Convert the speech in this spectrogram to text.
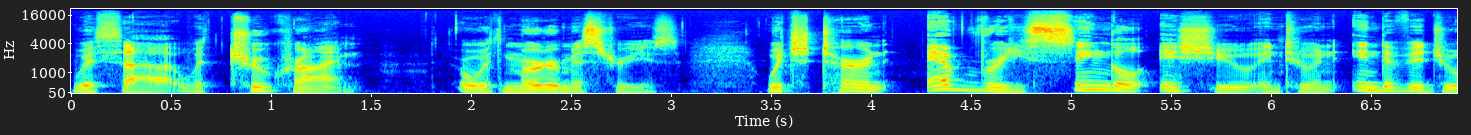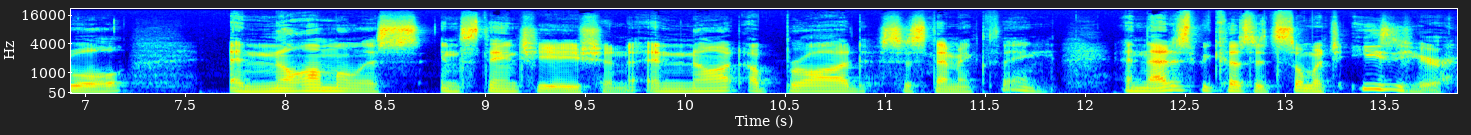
with uh, with true crime or with murder mysteries, which turn every single issue into an individual anomalous instantiation and not a broad systemic thing. And that is because it's so much easier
